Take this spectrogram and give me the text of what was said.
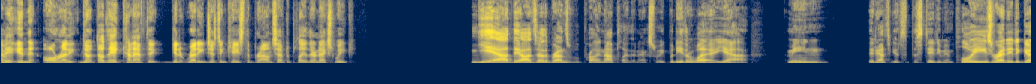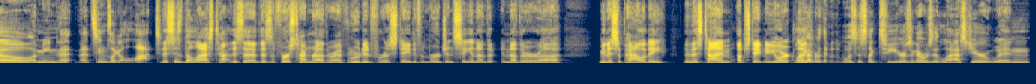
I mean, isn't it already? Don't, don't they kind of have to get it ready just in case the Browns have to play there next week? Yeah, the odds are the Browns will probably not play there next week, but either way, yeah. I mean, they'd have to get the stadium employees ready to go. I mean, that that seems like a lot. This is the last time. This is this is the first time rather I've rooted for a state of emergency in another another uh, municipality. And this time, upstate New York. Like, Remember that was this like 2 years ago or was it last year when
